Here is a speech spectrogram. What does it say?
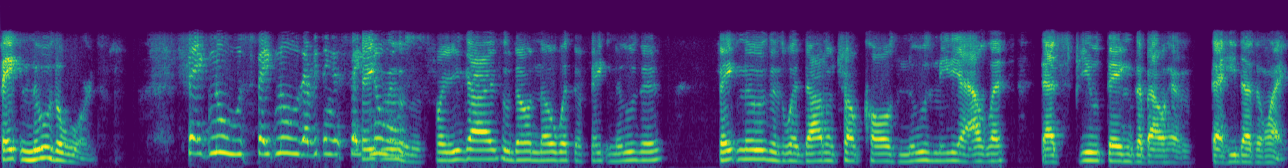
fake news awards. Fake news, fake news. Everything is fake, Fake news. For you guys who don't know what the fake news is, fake news is what Donald Trump calls news media outlets that spew things about him that he doesn't like.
